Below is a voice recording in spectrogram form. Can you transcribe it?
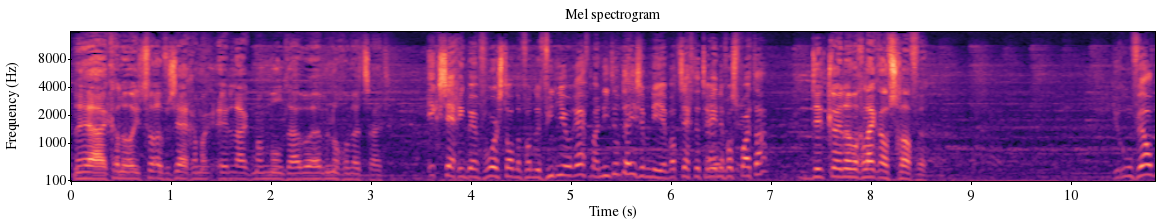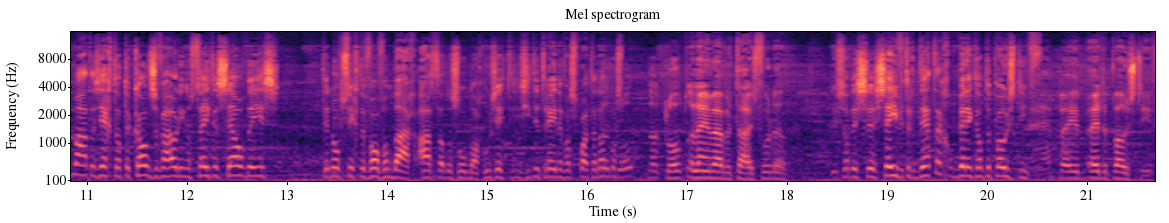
Nou ja, ik kan er wel iets over zeggen, maar laat ik mijn mond houden. We hebben nog een wedstrijd. Ik zeg, ik ben voorstander van de videoref, maar niet op deze manier. Wat zegt de trainer van Sparta? Dit kun je dan wel gelijk afschaffen. Jeroen Veldmaten zegt dat de kansenverhouding nog steeds hetzelfde is ten opzichte van vandaag, aanstaande zondag. Hoe zegt, ziet de trainer van Sparta dat? Dat klopt, dat klopt. alleen we hebben thuisvoordeel. Dus dat is 70-30 of ben ik dan te positief? Ja, ben je, ben je te positief.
